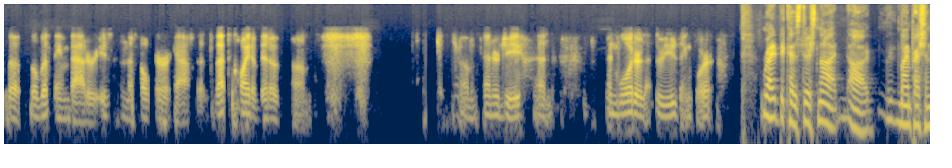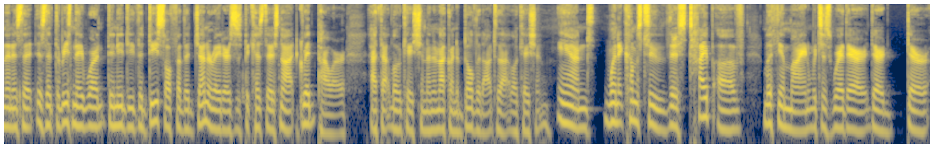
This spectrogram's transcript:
the, the lithium batteries and the sulfuric acid. That's quite a bit of um, um, energy and and water that they're using for it. Right, because there's not. Uh, my impression then is that is that the reason they weren't they need the diesel for the generators is because there's not grid power at that location, and they're not going to build it out to that location. And when it comes to this type of lithium mine, which is where they're they're they're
